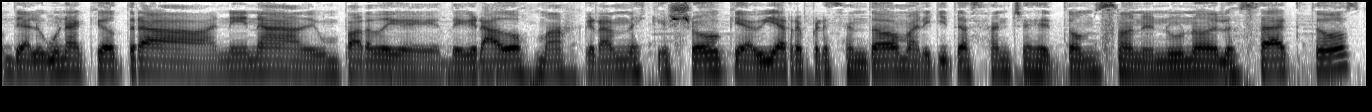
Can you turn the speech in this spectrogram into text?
de alguna que otra nena de un par de, de grados más grandes que yo que había representado a Mariquita Sánchez de Thompson en uno de los actos.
